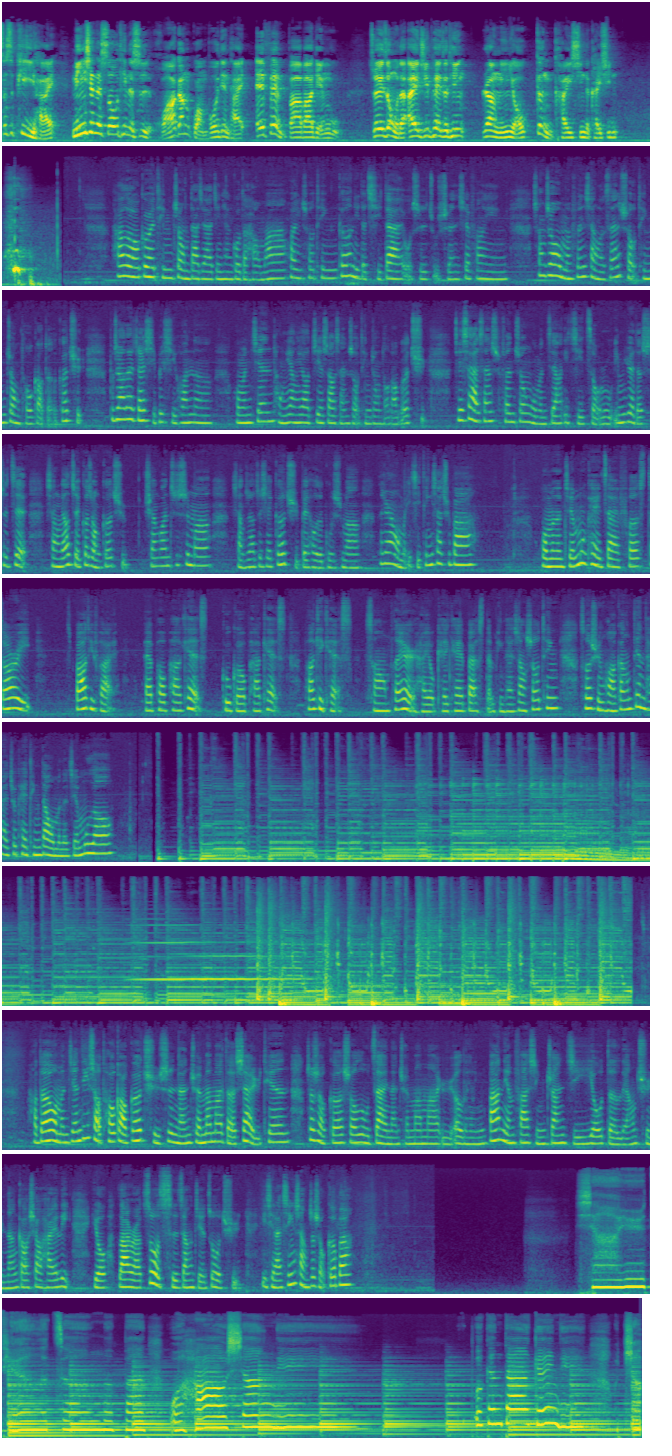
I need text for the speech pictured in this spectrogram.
这是屁孩！您现在收听的是华冈广播电台 FM 八八点五，追踪我的 IG 配着听，让您有更开心的开心。呼，Hello，各位听众，大家今天过得好吗？欢迎收听《歌你的期待》，我是主持人谢芳莹。上周我们分享了三首听众投稿的歌曲，不知道大家喜不喜欢呢？我们今天同样要介绍三首听众投稿歌曲。接下来三十分钟，我们将一起走入音乐的世界。想了解各种歌曲相关知识吗？想知道这些歌曲背后的故事吗？那就让我们一起听下去吧。我们的节目可以在 First Story、Spotify、Apple Podcasts、Google Podcasts、Pocket Casts、Song Player 还有 KKBOX 等平台上收听，搜寻华冈电台就可以听到我们的节目喽。的，我们今天第一首投稿歌曲是南拳妈妈的《下雨天》。这首歌收录在南拳妈妈于二零零八年发行专辑《优的两曲男搞小孩》里，由 Lara 作词，张杰作曲。一起来欣赏这首歌吧。下雨天了怎么办？我好想你，不敢打给你，我找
